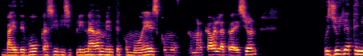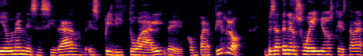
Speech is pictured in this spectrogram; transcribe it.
by the book, así disciplinadamente como es, como lo marcaba la tradición, pues yo ya tenía una necesidad espiritual de compartirlo empecé a tener sueños, que estaba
